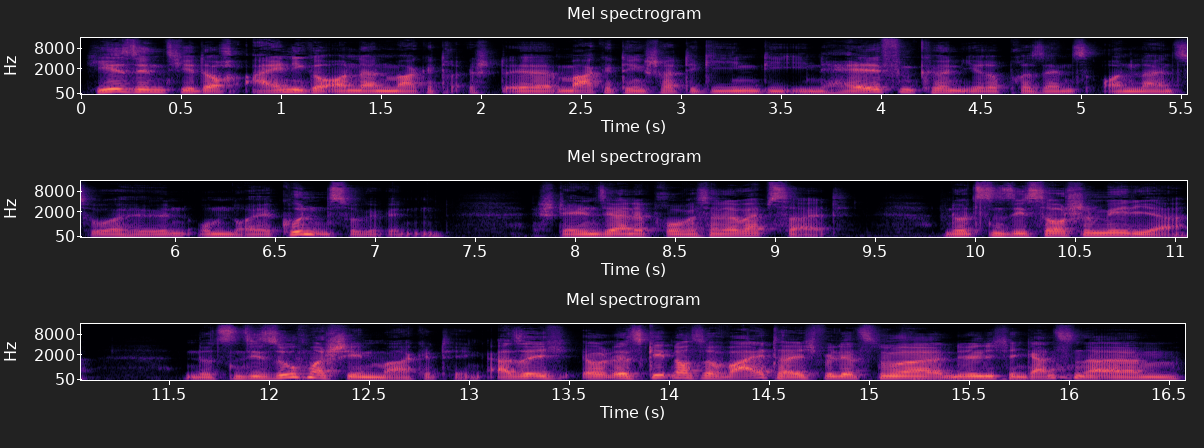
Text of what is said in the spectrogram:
Hier sind jedoch einige Online-Marketing-Strategien, die Ihnen helfen können, Ihre Präsenz online zu erhöhen, um neue Kunden zu gewinnen. Erstellen Sie eine professionelle Website. Nutzen Sie Social Media. Nutzen Sie Suchmaschinenmarketing. Also ich, und es geht noch so weiter. Ich will jetzt nur, will nicht den ganzen ähm,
